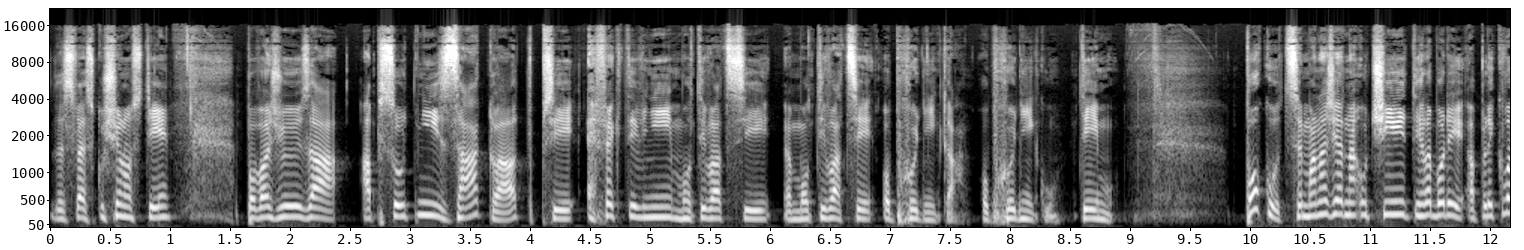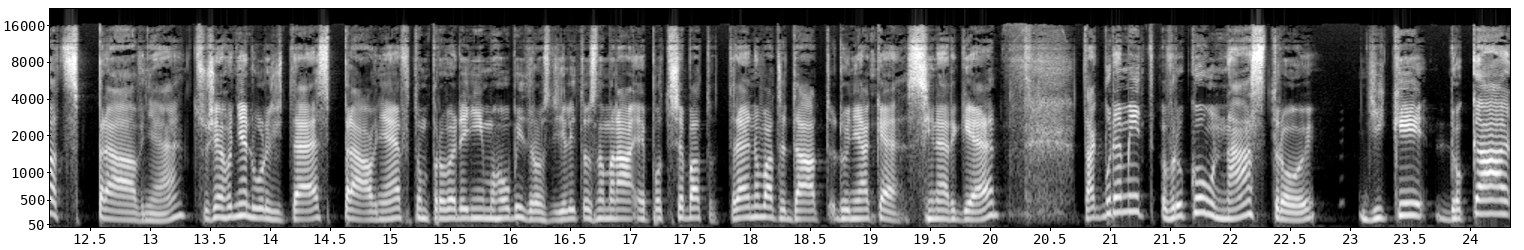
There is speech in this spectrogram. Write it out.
ze své zkušenosti považuji za absolutní základ při efektivní motivaci, motivaci obchodníka, obchodníků, týmu. Pokud se manažer naučí tyhle body aplikovat správně, což je hodně důležité, správně v tom provedení mohou být rozdíly, to znamená, je potřeba to trénovat, dát do nějaké synergie, tak bude mít v rukou nástroj, díky, doká-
